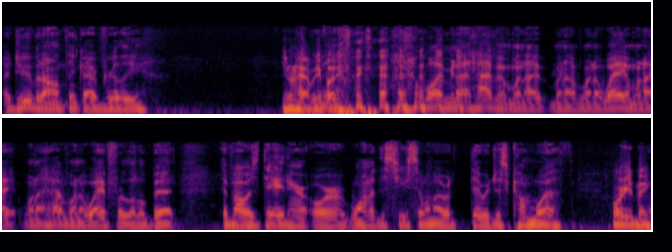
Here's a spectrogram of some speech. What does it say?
I do, but I don't think I've really. You don't have anybody like that? well, I mean, I haven't when I when I went away, and when I when I have went away for a little bit, if I was dating or, or wanted to see someone, I would they would just come with. Or you'd make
